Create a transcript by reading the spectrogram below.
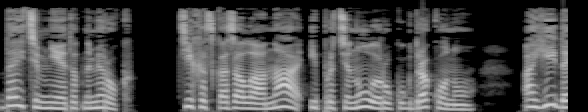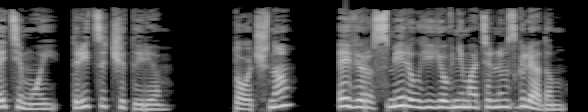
«Дайте мне этот номерок», — тихо сказала она и протянула руку к дракону. «А ей дайте мой, тридцать четыре». «Точно?» Эвер смерил ее внимательным взглядом.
